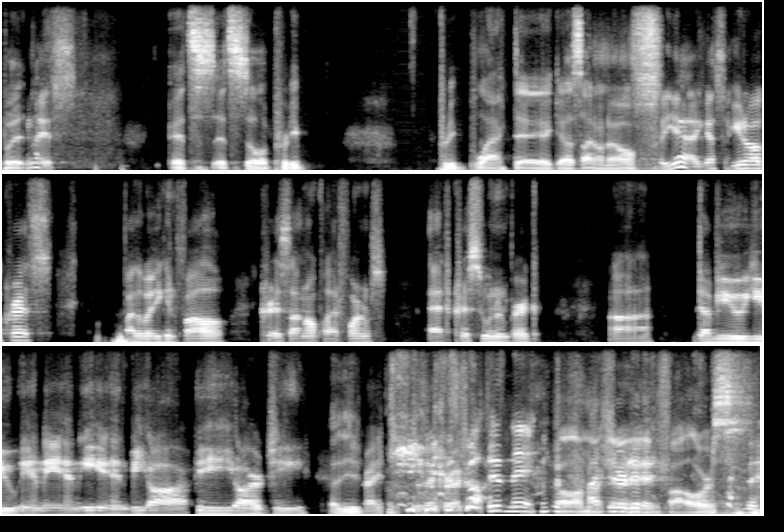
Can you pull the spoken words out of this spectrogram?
but Nice. it's it's still a pretty pretty black day, I guess. I don't know. So yeah, I guess you know Chris. By the way, you can follow Chris on all platforms at Chris Wunnenberg. Uh, W U N N E N B R E R G. Uh, you- Right? Is You that correct? misspelled his name. oh, I'm I not sure getting any did. followers.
